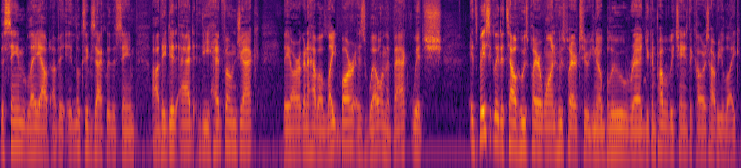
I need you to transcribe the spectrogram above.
the same layout of it. It looks exactly the same. Uh, they did add the headphone jack. They are going to have a light bar as well on the back, which it's basically to tell who's player one, who's player two. You know, blue, red. You can probably change the colors however you like.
